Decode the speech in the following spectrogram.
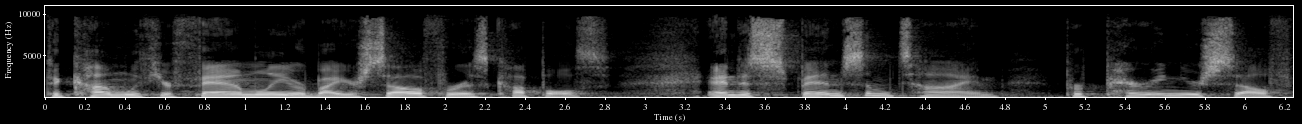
to come with your family or by yourself or as couples and to spend some time preparing yourself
